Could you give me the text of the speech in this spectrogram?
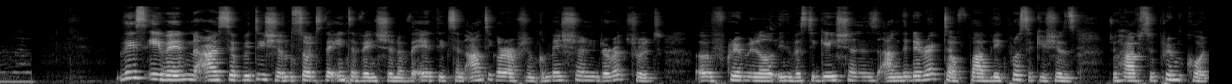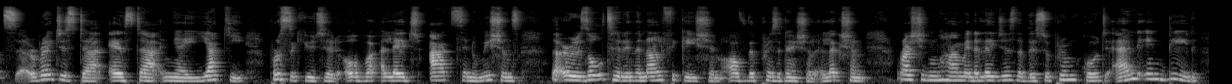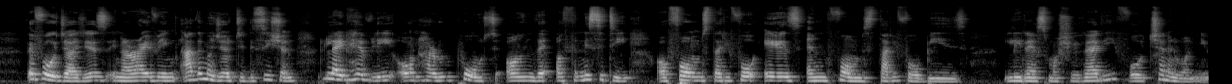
This even as a petition sought the intervention of the Ethics and Anti-Corruption Commission, Directorate of Criminal Investigations and the Director of Public Prosecutions to have Supreme Court's Register Esther Nyaiyaki prosecuted over alleged acts and omissions that resulted in the nullification of the presidential election. Rashid Muhammad alleges that the Supreme Court and indeed the four judges, in arriving at the majority decision, relied heavily on her report on the authenticity of Forms 34As and Forms 34Bs. Linus Moshigadi for Channel 1 News.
